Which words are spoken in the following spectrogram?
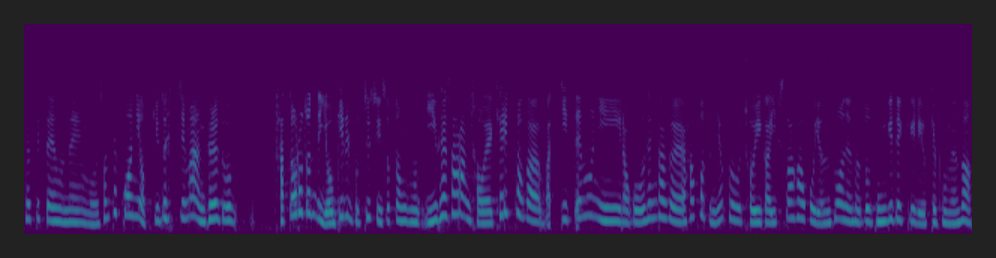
그렇기 때문에 뭐 선택권이 없기도 했지만 그래도 다 떨어졌는데 여기를 붙을 수 있었던 건 이 회사랑 저의 캐릭터가 맞기 때문이라고 생각을 하거든요. 그리고 저희가 입사하고 연수원에서도 동기들끼리 이렇게 보면서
